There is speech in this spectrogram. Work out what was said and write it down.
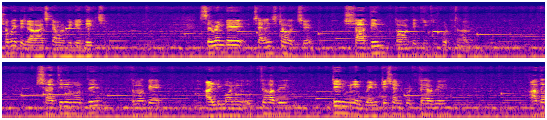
সবাইকে যারা আজকে আমার ভিডিও দেখছে। সেভেন ডে চ্যালেঞ্জটা হচ্ছে, সাত দিন তোমাকে কি কি করতে হবে? সাত দিনের মধ্যে তোমাকে আর্লি মর্নিং উঠতে হবে টেন মিনিট মেডিটেশন করতে হবে, আধা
